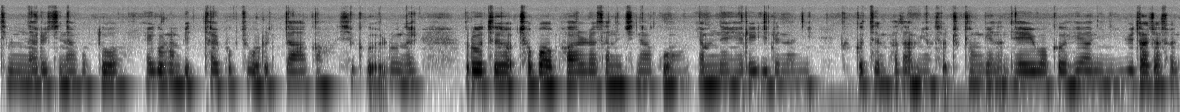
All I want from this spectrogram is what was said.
딥나를 지나고 또 에글론 비탈 북쪽으로 나아가 시그론으로 접어 바알라산을 지나고 얌네헬에 이르나니 그 끝은 바다며 서쪽 경계는 대해와 그 해안이니 유다 자손이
